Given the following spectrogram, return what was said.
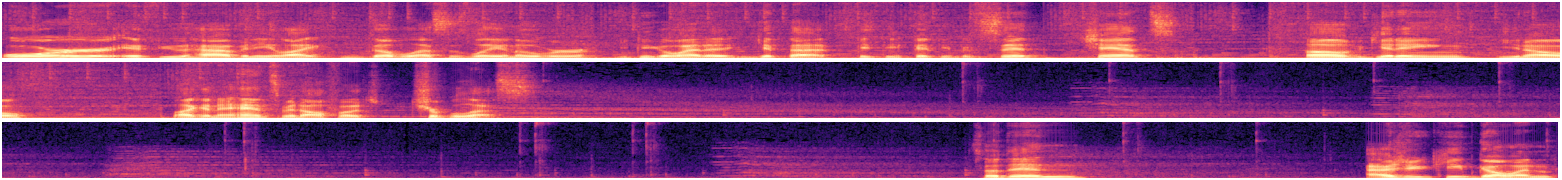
or if you have any like double S's laying over you can go ahead and get that 50-50% chance of getting you know like an enhancement off a triple S. So then, as you keep going,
